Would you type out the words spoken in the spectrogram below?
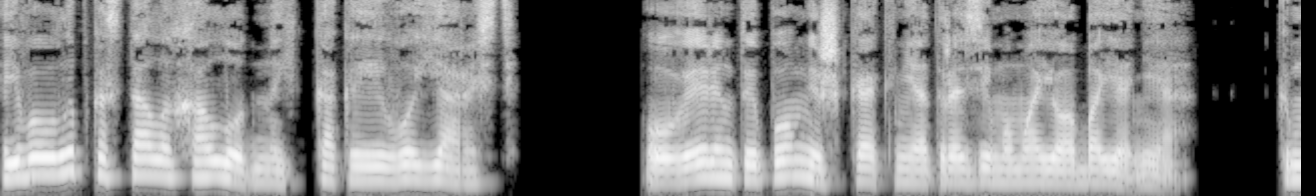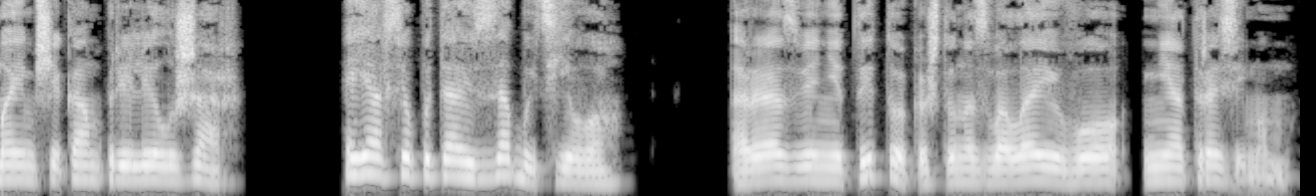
Его улыбка стала холодной, как и его ярость. «Уверен, ты помнишь, как неотразимо мое обаяние?» К моим щекам прилил жар. Я все пытаюсь забыть его. «Разве не ты только что назвала его неотразимым?»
